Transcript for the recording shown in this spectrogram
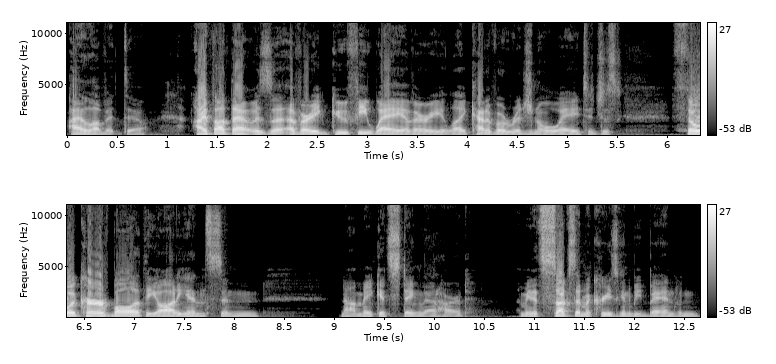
I love it too. I thought that was a, a very goofy way, a very like kind of original way to just throw a curveball at the audience and not make it sting that hard. I mean, it sucks that McCree's going to be banned when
